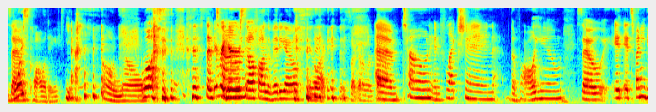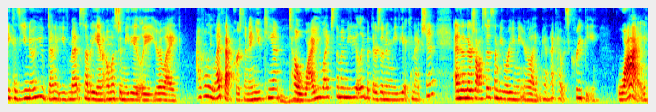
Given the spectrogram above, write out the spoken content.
So, Voice quality. yeah. Oh no. well, so you ever hear yourself on the video? You're like, it's not gonna work. um, tone, inflection, the volume. So it, it's funny because you know you've done it. You've met somebody, and almost immediately you're like, I really like that person. And you can't mm-hmm. tell why you liked them immediately, but there's an immediate connection. And then there's also somebody where you meet and you're like, man, that guy was creepy. Why?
